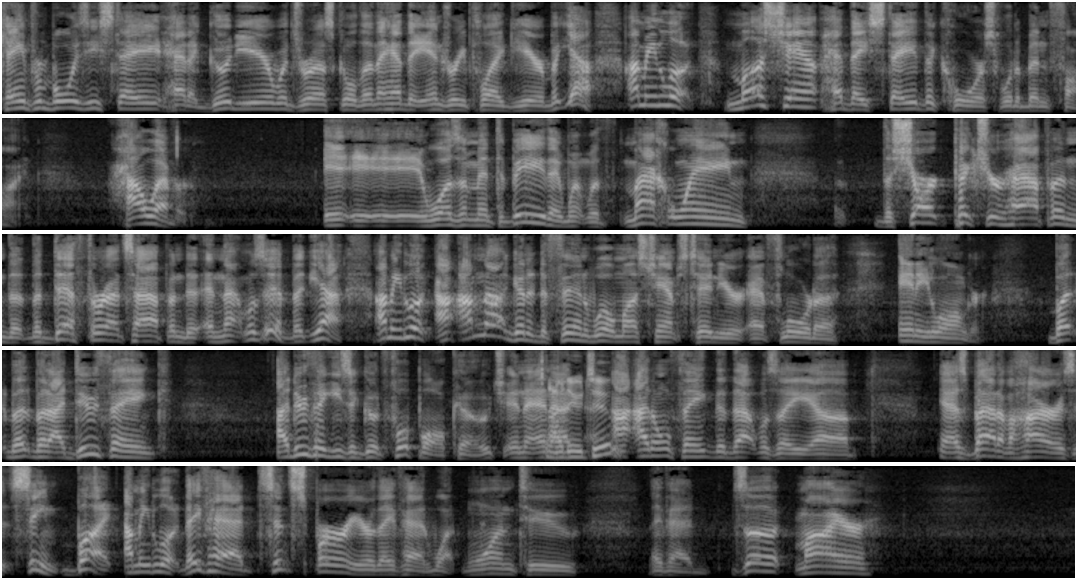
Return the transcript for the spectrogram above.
Came from Boise State, had a good year with Driskel. Then they had the injury plagued year. But yeah, I mean, look, Muschamp, had they stayed the course, would have been fine. However, it, it, it wasn't meant to be. They went with McElwain the shark picture happened, the, the death threats happened, and that was it. But yeah, I mean, look, I, I'm not going to defend Will Muschamp's tenure at Florida any longer, but but but I do think. I do think he's a good football coach, and, and I do too. I, I don't think that that was a uh, as bad of a hire as it seemed. But I mean, look, they've had since Spurrier, they've had what one, two, they've had Zook, Meyer,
